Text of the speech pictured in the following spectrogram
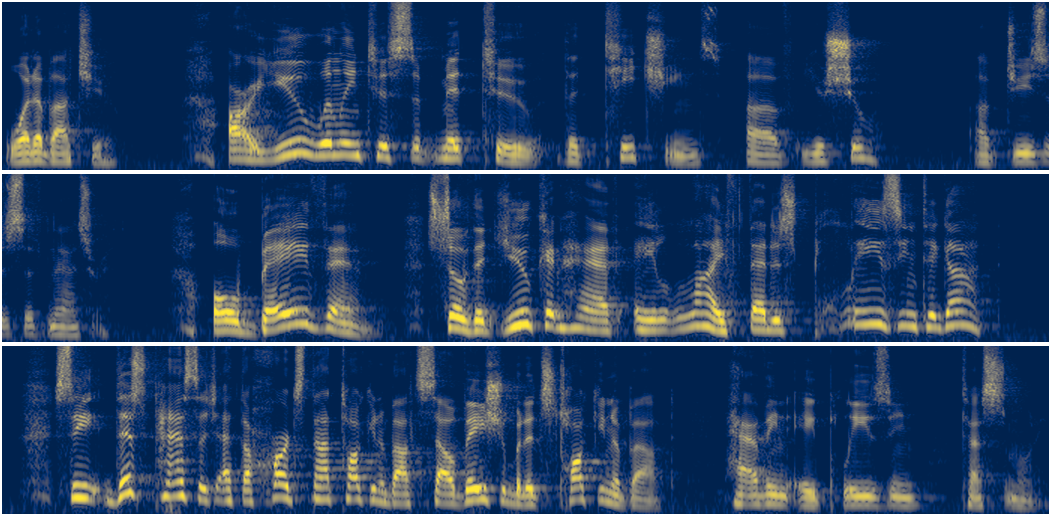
What about you? Are you willing to submit to the teachings of Yeshua, of Jesus of Nazareth? Obey them so that you can have a life that is pleasing to God. See, this passage at the heart's not talking about salvation, but it's talking about having a pleasing testimony.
